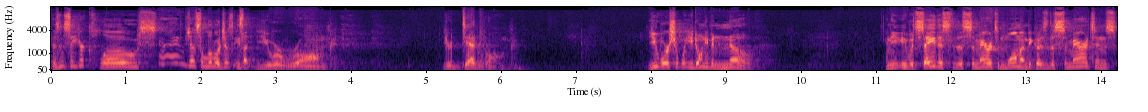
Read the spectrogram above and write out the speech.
Doesn't say you're close, just a little, just, he's like, You are wrong. You're dead wrong. You worship what you don't even know. And he, he, would say this to the Samaritan woman because the Samaritans,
